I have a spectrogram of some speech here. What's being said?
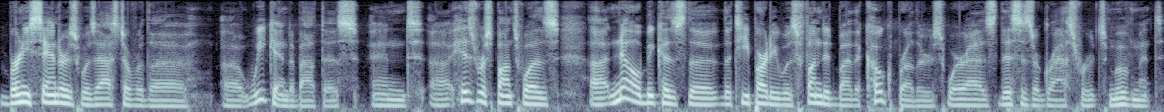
Bernie Sanders was asked over the uh, weekend about this, and uh, his response was uh, no, because the, the Tea Party was funded by the Koch brothers, whereas this is a grassroots movement.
